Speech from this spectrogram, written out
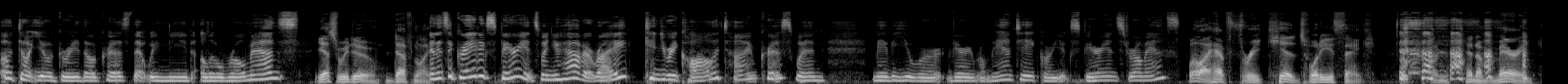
Oh, don't you agree, though, Chris, that we need a little romance? Yes, we do, definitely. And it's a great experience when you have it, right? Can you recall a time, Chris, when maybe you were very romantic or you experienced romance? Well, I have three kids. What do you think? and, and I'm married.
